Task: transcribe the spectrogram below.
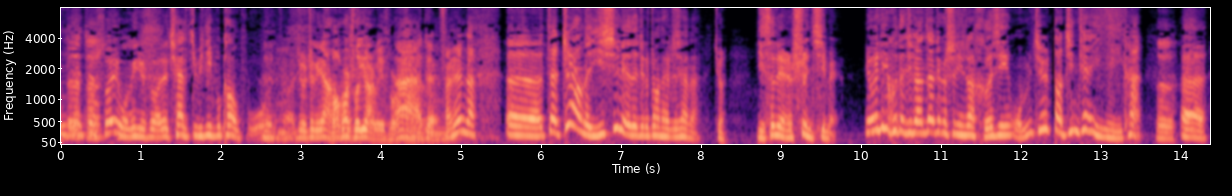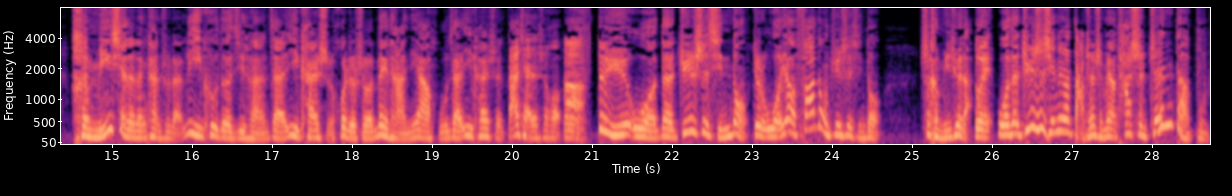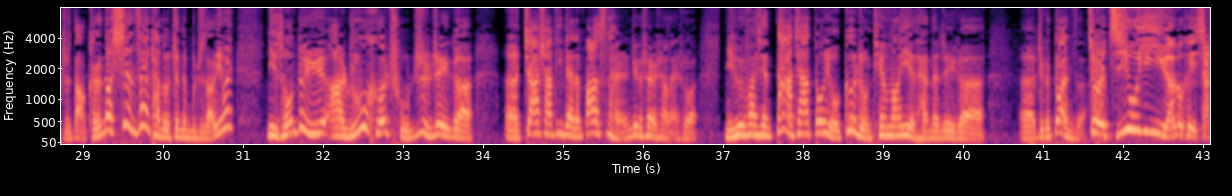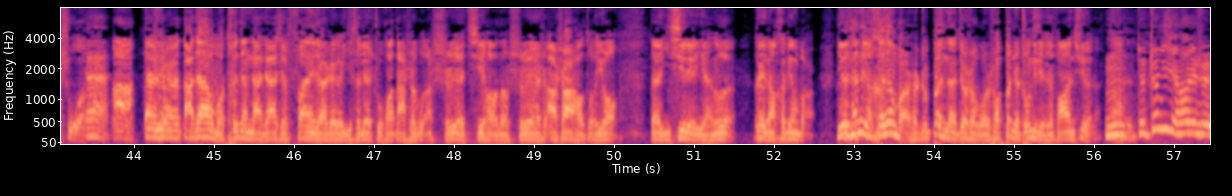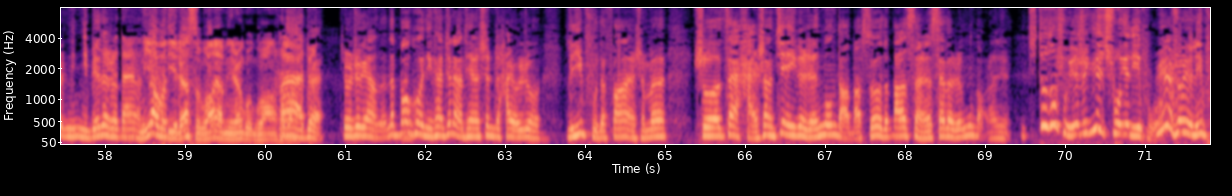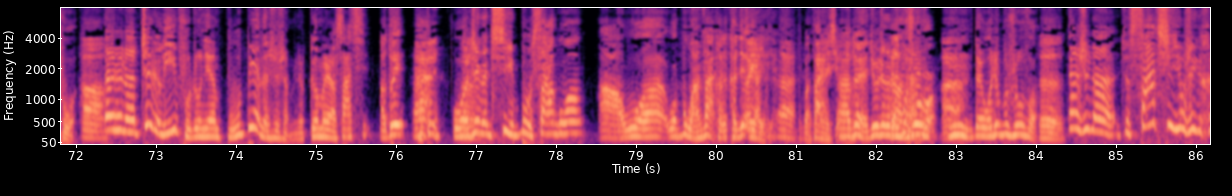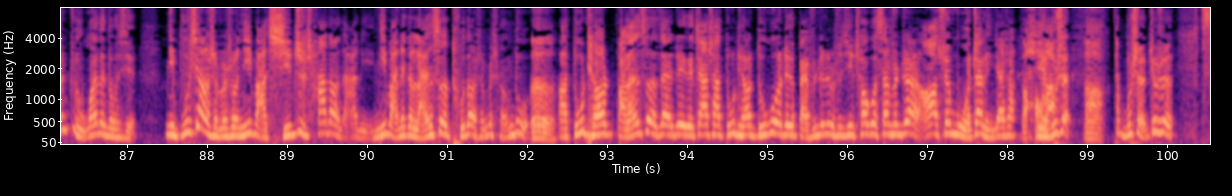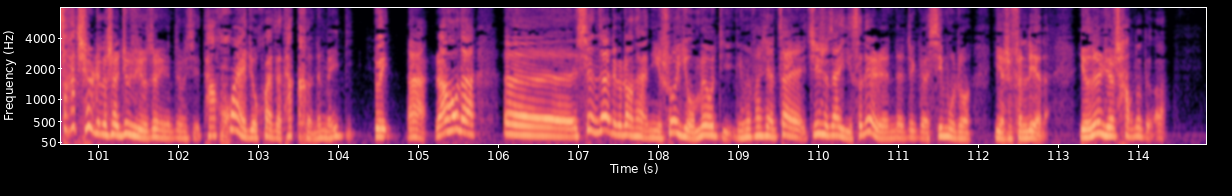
所以我跟你说，这 Chat GPT 不靠谱，就是这个样子。毛炮说一点没错，哎，对，反正呢，呃，在这样的一系列的这个状态之下呢，就以色列人顺气没，因为利库德集团在这个事情上核心，我们其实到今天你看，嗯呃，很明显的能看出来，利库德集团在一开始，或者说内塔尼亚胡在一开始打起来的时候，啊，对于我的军事行动，就是我要发动军事行动，是很明确的。对，我的军事行动要打成什么样，他是真的不知道，可能到现在他都真的不知道，因为你从对于啊如何处置这个呃加沙地带的巴勒斯坦人这个事儿上来说，你会发现大家都有各种天方夜谭的这个呃这个段子，就是极右翼议员们可以瞎说，哎。啊，但是大家，我推荐大家去翻一下这个以色列驻华大使馆十月七号到十月二十二号左右的一系列言论，可以当核定本儿，因为他那个核定本是就奔的，就是我是说奔着终极解决方案去的。啊，嗯，就终极解放就是你你别在这待了，你要不你人死光，要不你人滚光，是吧？哎，对，就是这个样子。那包括你看这两天，甚至还有一种离谱的方案，什么说在海上建一个人工岛，把所有的巴勒斯坦人塞到人工岛上去，这都属于是越说越离谱越说越离谱啊但是呢，这个离谱中间不变的是什么？就哥们儿要撒气。啊！对，哎，对我这个气不撒光啊，我我不管饭肯肯定，哎呀呀呀哎，不管饭也行啊，对，就这个不舒服啊嗯，对我就不舒服。嗯但是呢，就撒气又是一个很主观的东西，你不像什么说你把旗帜插到哪里，你把那个蓝色涂到什么程度，嗯啊，读条把蓝色在这个加沙读条读过这个百分之六十七，超过三分之二啊，宣布我占领加沙，也不是啊，他不是，就是撒气儿这个事儿就是有这个东西，它坏就坏在它可能没底。对，哎，然后呢，呃，现在这个状态，你说有没有底？你会发现在，即使在以色列人的这个心目中也是分裂的。有的人觉得差不多得了，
